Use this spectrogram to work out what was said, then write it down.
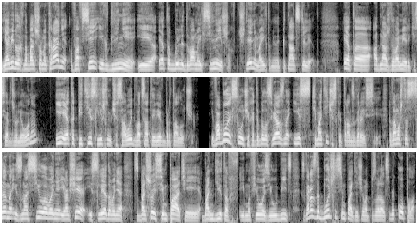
Я видел их на большом экране во всей их длине, и это были два моих сильнейших впечатления, моих там, не знаю, 15 лет. Это «Однажды в Америке» Серджо Леона, и это пяти с лишним часовой 20 век Бертолуччи. И в обоих случаях это было связано и с тематической трансгрессией, потому что сцена изнасилования и вообще исследования с большой симпатией бандитов и мафиози и убийц, с гораздо большей симпатией, чем это позволял себе Коппола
